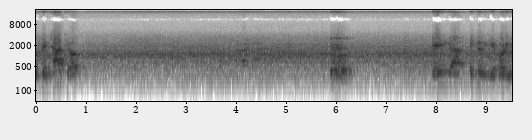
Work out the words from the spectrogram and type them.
اتي ڇا ٿيو India, Italy, they body.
